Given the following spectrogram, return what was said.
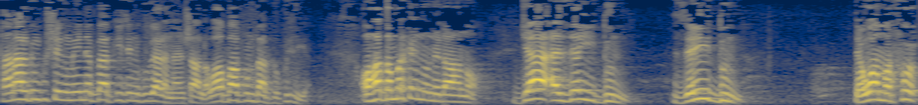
taana halkan ku sheegi mayna baabkiisaynu ku gaadhana insha allah waa baabkan baabka ku xiga. Oo hadda markaynu nidhaahno jaa zaydun zaydun. De waa marfuuc.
